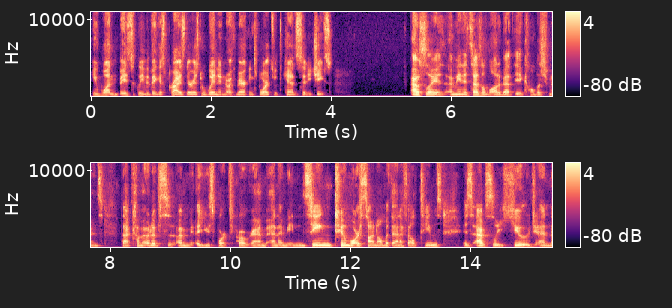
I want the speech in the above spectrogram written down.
he won basically the biggest prize there is to win in North American sports with the Kansas City Chiefs. Absolutely. I mean, it says a lot about the accomplishments that come out of um, a U Sports program. And I mean, seeing two more sign on with NFL teams is absolutely huge. And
